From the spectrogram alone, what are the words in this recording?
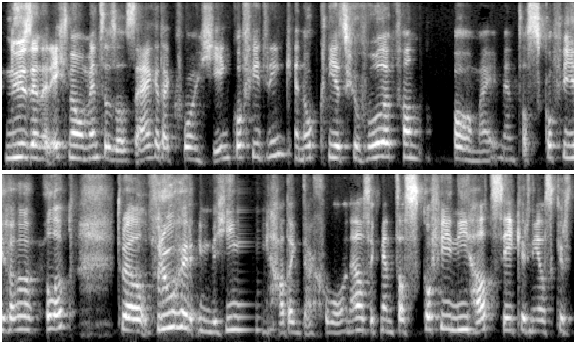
Nu zijn er echt momenten zoals zeggen dat ik gewoon geen koffie drink en ook niet het gevoel heb van oh, my, mijn tas koffie, hulp. Terwijl vroeger in het begin had ik dat gewoon. Hè. Als ik mijn tas koffie niet had, zeker niet als ik,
